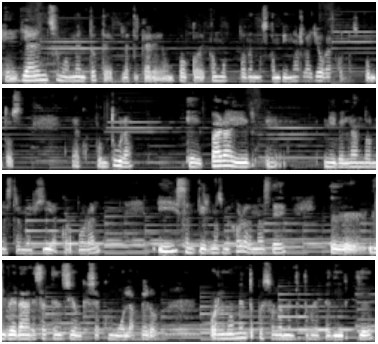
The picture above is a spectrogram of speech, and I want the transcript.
Eh, ya en su momento te platicaré un poco de cómo podemos combinar la yoga con los puntos de acupuntura para ir eh, nivelando nuestra energía corporal y sentirnos mejor, además de liberar esa tensión que se acumula. Pero por el momento pues solamente te voy a pedir que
